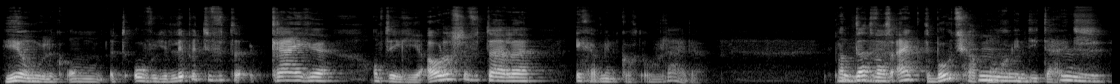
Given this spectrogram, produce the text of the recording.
heel moeilijk om het over je lippen te krijgen. Om tegen je ouders te vertellen, ik ga binnenkort overlijden. Want dat was eigenlijk de boodschap nog Hmm. in die tijd. Hmm.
